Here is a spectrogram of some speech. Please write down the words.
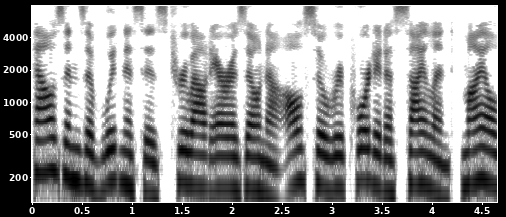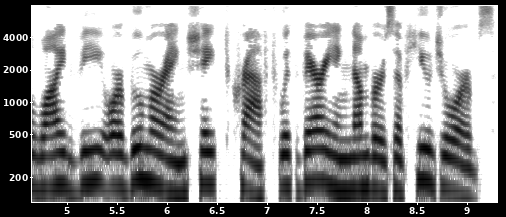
Thousands of witnesses throughout Arizona also reported a silent, mile-wide V or boomerang-shaped craft with varying numbers of huge orbs.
